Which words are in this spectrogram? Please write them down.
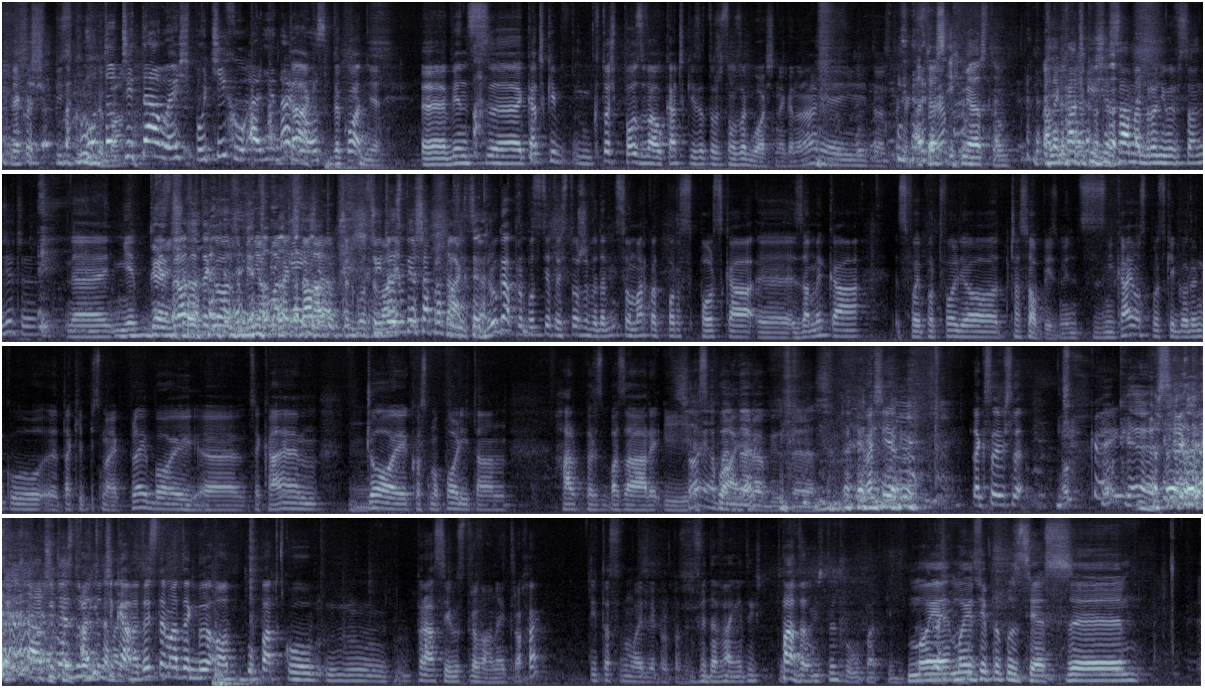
jakoś pisku Bo chyba. to czytałeś po cichu, a nie na głos. Tak, dokładnie. E, więc e, kaczki, ktoś pozwał kaczki za to, że są za głośne generalnie i to jest taka A to jest ich miasto. Ale kaczki się same broniły w sądzie, czy... E, nie, nie zdradzę tego, żeby nie omawiać tematu przed głosowaniem. Czyli to jest pierwsza propozycja. Tak, druga propozycja to jest to, że wydawnictwo Pors- Polska e, zamyka swoje portfolio czasopism, więc znikają z polskiego rynku e, takie pisma jak Playboy, e, CKM, Joy, Cosmopolitan, Harper's Bazaar i Co ja Esquire. będę robił teraz? I właśnie tak sobie myślę, okej. A, czy to jest drugi to temat? ciekawe, to jest temat jakby o upadku mm, prasy ilustrowanej trochę. I to są moje dwie propozycje. Wydawanie tych... Paweł. To też był upadkiem. Moje, moje dwie propozycje. Z, y,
